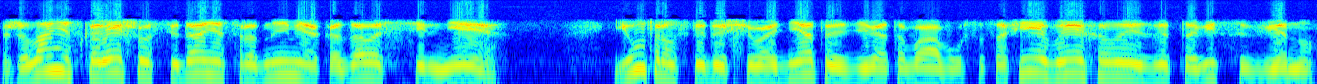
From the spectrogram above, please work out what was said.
Желание скорейшего свидания с родными оказалось сильнее. И утром следующего дня, то есть 9 августа, София выехала из Литовицы в Вену.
